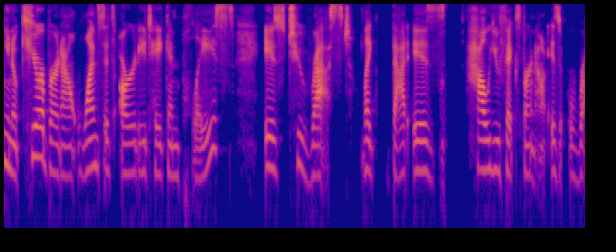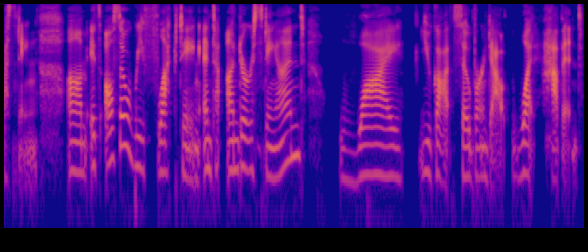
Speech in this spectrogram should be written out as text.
you know, cure burnout once it's already taken place is to rest. Like that is how you fix burnout is resting. Um, it's also reflecting and to understand why you got so burned out, what happened.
